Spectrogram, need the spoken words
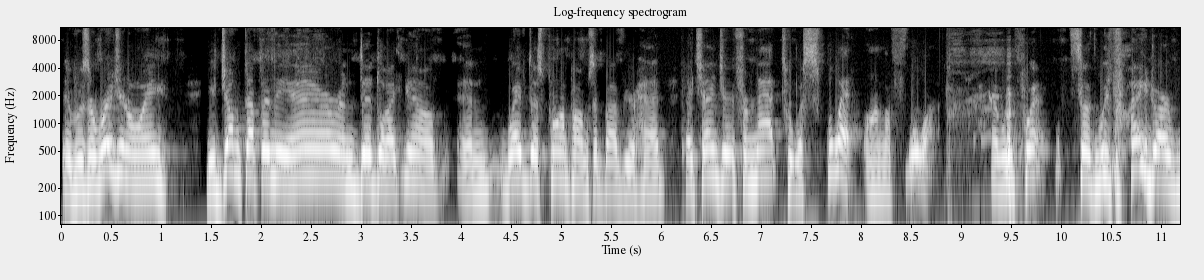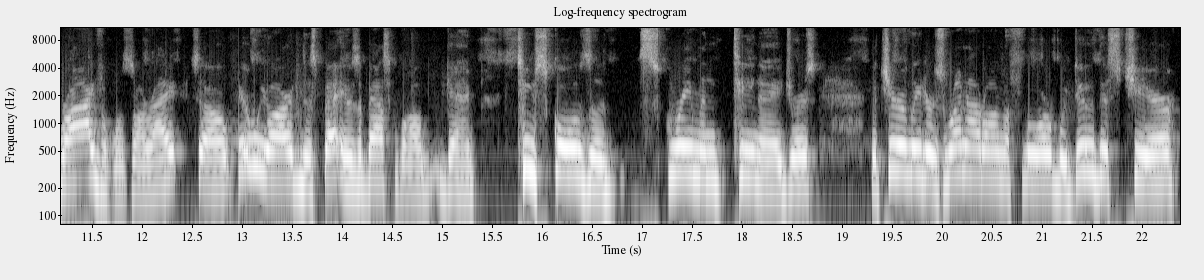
it was originally you jumped up in the air and did like you know and waved those pom poms above your head. They changed it from that to a split on the floor. And we put so we played our rivals, all right. So here we are. in This ba- it was a basketball game. Two schools of screaming teenagers. The cheerleaders run out on the floor. We do this cheer.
